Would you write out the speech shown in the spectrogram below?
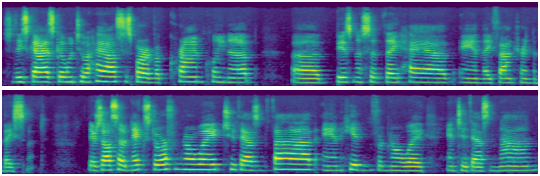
So these guys go into a house as part of a crime cleanup uh, business that they have, and they find her in the basement. There's also Next Door from Norway, 2005, and Hidden from Norway in 2009.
